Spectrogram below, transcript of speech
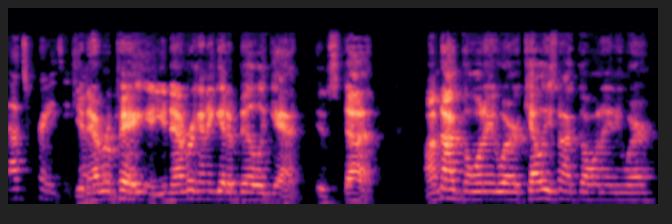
That's crazy. You That's never pretty pay. You're never going to get a bill again. It's done. I'm not going anywhere. Kelly's not going anywhere.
